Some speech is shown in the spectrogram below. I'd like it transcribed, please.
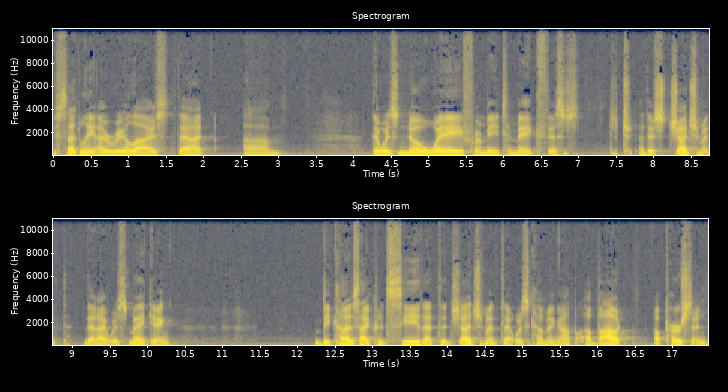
suddenly I realized that um, there was no way for me to make this, this judgment that I was making because I could see that the judgment that was coming up about a person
